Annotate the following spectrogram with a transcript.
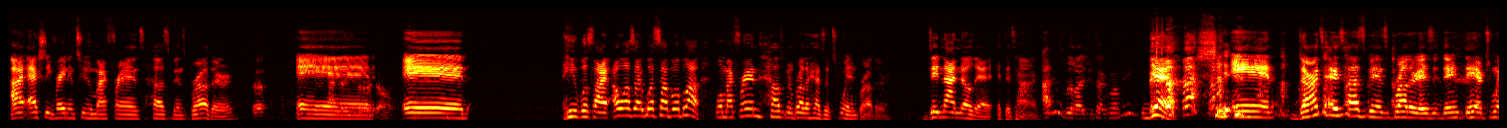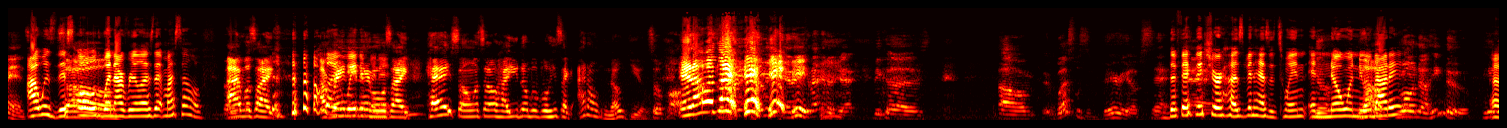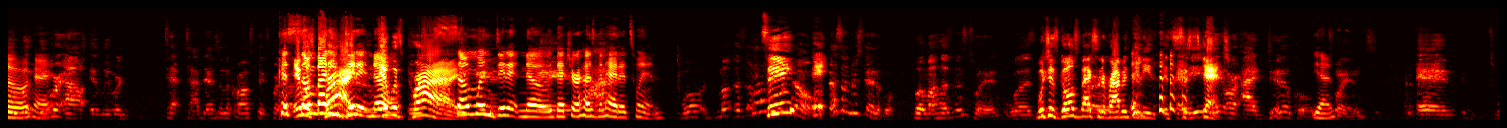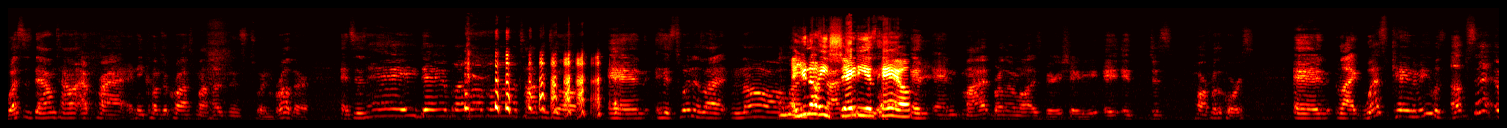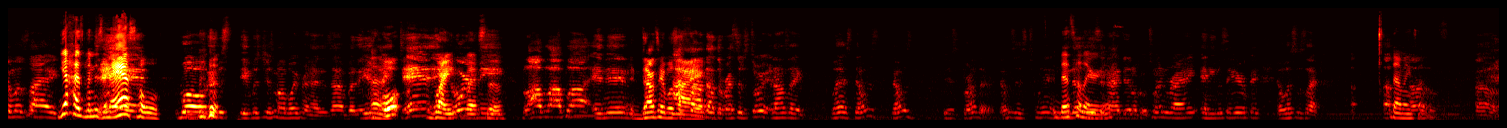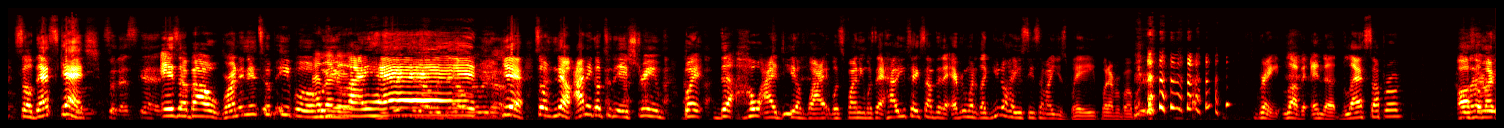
I actually ran into my friend's husband's brother, uh, and and he was like, "Oh, I was like, what's up, blah blah." Well, my friend's husband brother has a twin brother. Did not know that at the time. I just realized you're talking about me. Yeah. And Dante's husband's brother is they they are twins. I was this So- old when I realized that myself. I was like, I'm I like, ran wait into a him and was like, "Hey, so and so, how you doing?" blah, blah?" He's like, "I don't know you," So Paul. and I was like, Let me- and then can I interject? Because um, Wes was very upset. the fact that your husband has a twin and no, one knew no. about it. Well, no, he knew. He Oh, knew, but okay. We were out and we were tap, tap dancing across Pittsburgh. 'Cause It was Somebody pride. didn't know. It was pride. Someone And- didn't know that your husband and had a twin. Well, mo- that's- a See? people that's understandable. But my husband's twin was, which just goes back to the Robin Thede it's a and he, sketch. They are identical Yes. twins. And Wes is downtown at Pride, and he comes across my husband's twin brother and says, "Hey, Dad," blah blah blah, talking to him. And his twin is like, "No." Oh like, And you know he's shady as hell. And and my brother-in-law is very shady. It, it just par for the course. And like Wes came to me, was upset, and was like, Your husband is an asshole. well, it was it was just my boyfriend at the time, but he was Uh, like, Dad right, ignored but me, still. blah blah blah, and then Dante was I like, found out the rest of the story, and I was like, Wes, that was that was his brother. That was his twin. That's you know He's hilarious. an identical twin, right? And he was here, and Wes was like, uh, uh, That makes oh, sense. Oh. So that sketch So that sketch is about running into people I who love you're it. like, hey, you know, you don't really yeah. So no, I didn't go to the extreme, but the whole idea of why it was funny was that how you take something that everyone like, you know how you see somebody you just wave, whatever, but great, love it. And the Last Supper, also like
